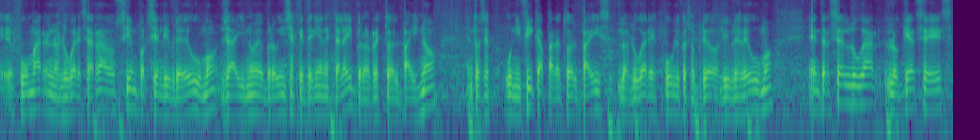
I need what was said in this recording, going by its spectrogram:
eh, fumar en los lugares cerrados, 100% libre de humo. Ya hay nueve provincias que tenían esta ley, pero el resto del país no. Entonces unifica para todo el país los lugares públicos o privados libres de humo. En tercer lugar, lo que hace es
